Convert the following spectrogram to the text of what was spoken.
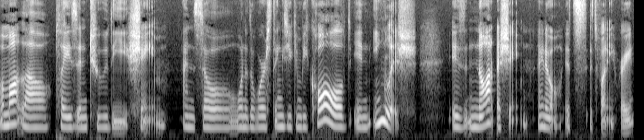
Mamatlao plays into the shame. And so, one of the worst things you can be called in English is not ashamed. I know it's it's funny, right?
